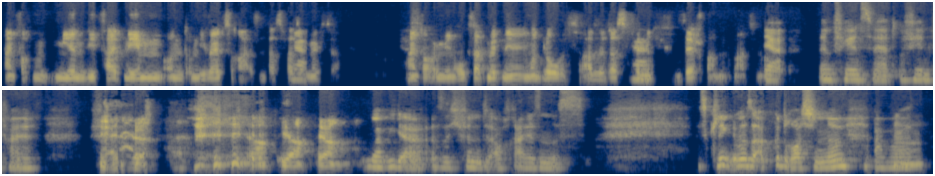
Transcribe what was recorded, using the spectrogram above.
einfach mir die Zeit nehmen und um die Welt zu reisen. Das, was ja. ich möchte. Einfach irgendwie einen Rucksack mitnehmen und los. Also das ja. finde ich sehr spannend mal. Ja, empfehlenswert auf jeden Fall. ja, ja, ja. Immer wieder. Also ich finde auch Reisen ist, es klingt immer so abgedroschen, ne? Aber mhm.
